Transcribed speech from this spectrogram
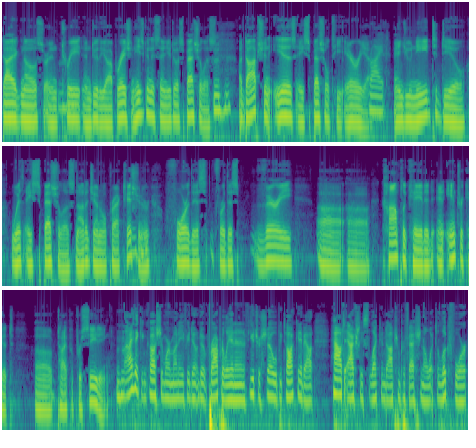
diagnose or and mm-hmm. treat and do the operation. He's going to send you to a specialist. Mm-hmm. Adoption is a specialty area, right? And you need to deal with a specialist, not a general practitioner, mm-hmm. for this for this very uh, uh, complicated and intricate uh, type of proceeding. Mm-hmm. I think it can cost you more money if you don't do it properly. And in a future show, we'll be talking about how to actually select an adoption professional, what to look for,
